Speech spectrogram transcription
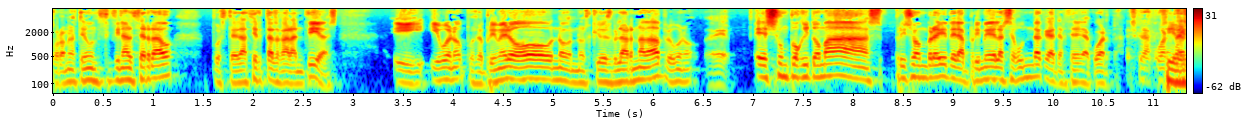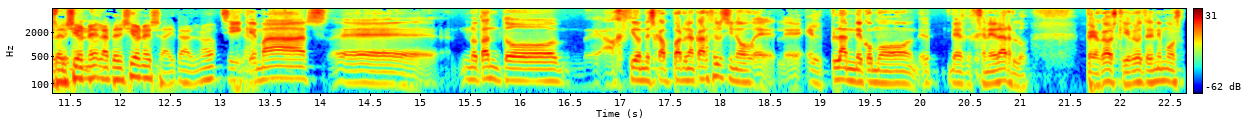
por lo menos tiene un final cerrado, pues te da ciertas garantías. Y, y bueno, pues el primero no, no os quiero desvelar nada, pero bueno, eh, es un poquito más Prison Break de la primera y la segunda que la tercera y la cuarta. Es que la cuarta Sí, la es tensión, veneno. la tensión esa y tal, ¿no? Sí, que más eh, no tanto eh, acción de escapar de una cárcel, sino eh, el plan de cómo de, de generarlo. Pero claro, es que yo creo que tenemos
